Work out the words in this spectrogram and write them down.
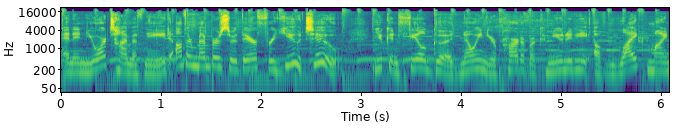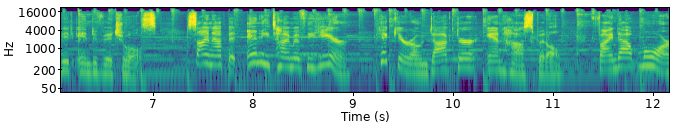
And in your time of need, other members are there for you too. You can feel good knowing you're part of a community of like minded individuals. Sign up at any time of the year. Pick your own doctor and hospital. Find out more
